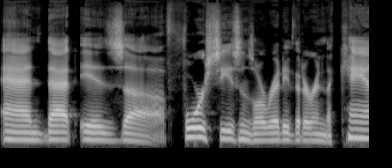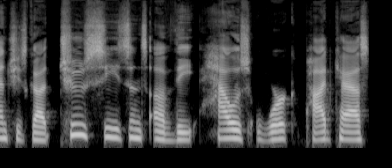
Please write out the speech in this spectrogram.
And that is uh, four seasons already that are in the can. She's got two seasons of the How's Work podcast.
